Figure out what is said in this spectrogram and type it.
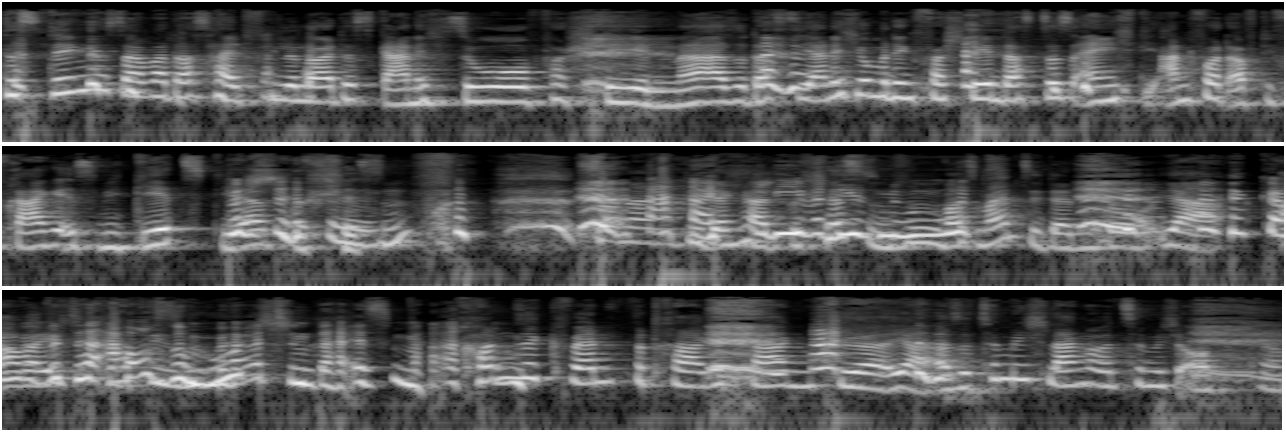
das Ding ist aber, dass halt viele Leute es gar nicht so verstehen. Ne? Also dass die ja nicht unbedingt verstehen, dass das eigentlich die Antwort auf die Frage ist, wie geht's dir? Beschissen. beschissen. Sondern die denken halt, beschissen. Hm, was meint sie denn so? Ja. Können aber wir bitte auch so Merchandise machen? Konsequent Betrage tragen für, ja, also ziemlich lange und ziemlich oft. Ja.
